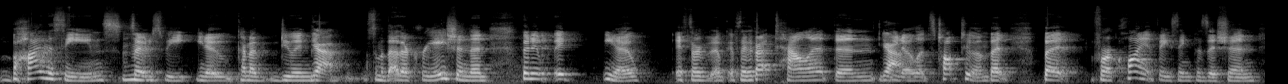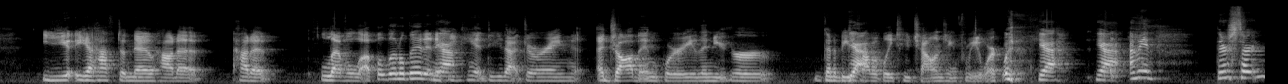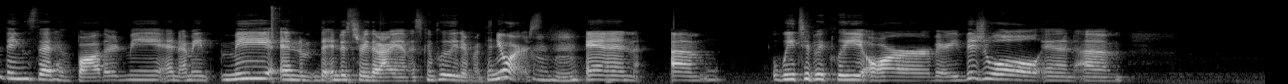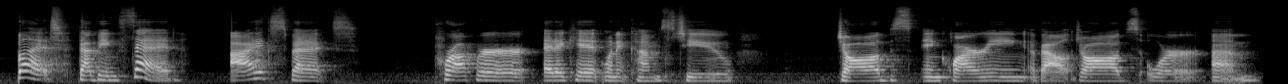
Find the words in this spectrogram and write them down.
behind the scenes, so to speak, you know, kind of doing Mm-hmm. Yeah. some of the other creation, then then it, it you know if they're if they've got talent, then Yeah. you know let's talk to them. But but for a client facing position, you you have to know how to how to level up a little bit, and Yeah. if you can't do that during a job inquiry, then you're going to be Yeah. probably too challenging for me to work with. Yeah, yeah. I mean, there's certain things that have bothered me, and I mean, me and the industry that I am is completely different than yours. And um, we typically are very visual, and um, but that being said, I expect proper etiquette when it comes to jobs, inquiring about jobs, or um,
